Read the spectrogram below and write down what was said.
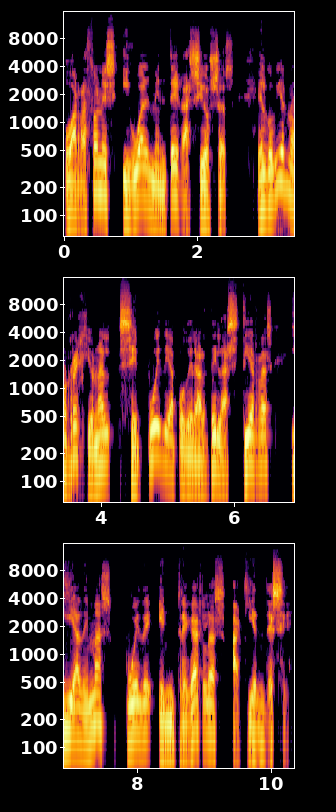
o a razones igualmente gaseosas, el gobierno regional se puede apoderar de las tierras y además puede entregarlas a quien desee.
